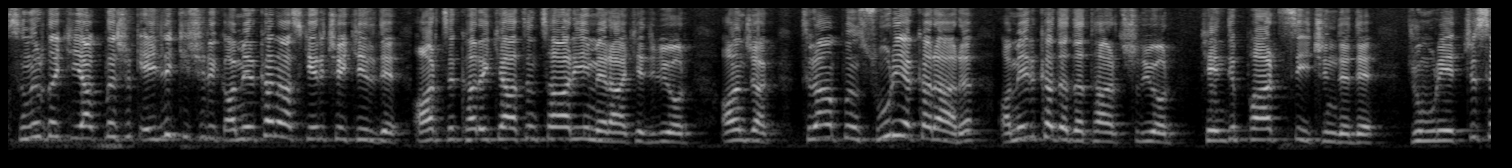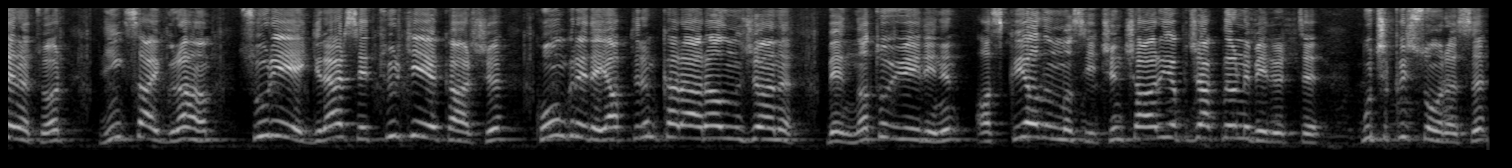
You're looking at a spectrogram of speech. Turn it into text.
sınırdaki yaklaşık 50 kişilik Amerikan askeri çekildi. Artık harekatın tarihi merak ediliyor. Ancak Trump'ın Suriye kararı Amerika'da da tartışılıyor. Kendi partisi içinde de. Cumhuriyetçi senatör Lindsey Graham Suriye'ye girerse Türkiye'ye karşı kongrede yaptırım kararı alınacağını ve NATO üyeliğinin askıya alınması için çağrı yapacaklarını belirtti. Bu çıkış sonrası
